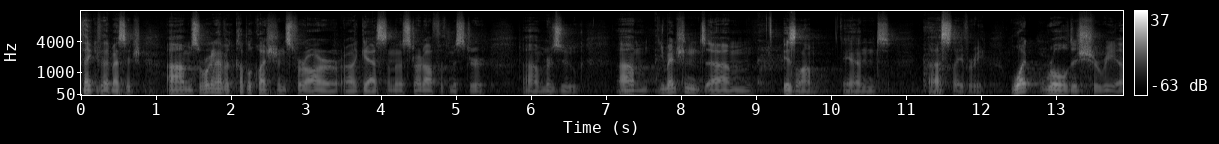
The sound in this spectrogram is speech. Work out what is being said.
Thank you for that message. Um, so we're going to have a couple of questions for our uh, guests. I'm going to start off with Mr. Um, Merzough. Um, you mentioned um, Islam and uh, slavery. What role does Sharia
